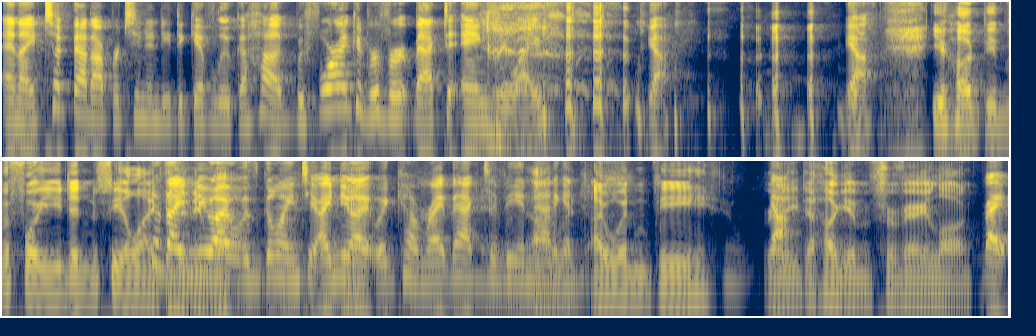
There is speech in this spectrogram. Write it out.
And I took that opportunity to give Luke a hug before I could revert back to angry wife. yeah. Yeah. You hugged him before you didn't feel like it Because I knew I was going to. I knew I would come right back to being that I, again. would, I wouldn't be ready Yeah. to hug him for very long. Right.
